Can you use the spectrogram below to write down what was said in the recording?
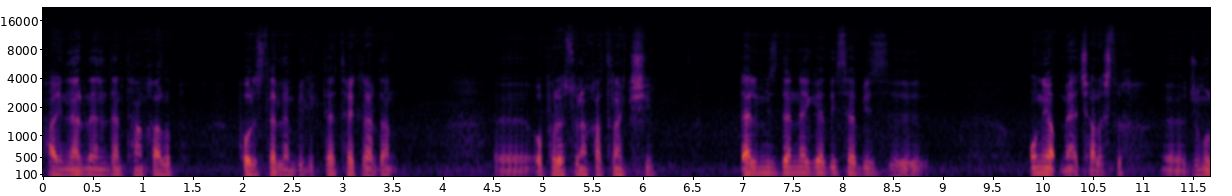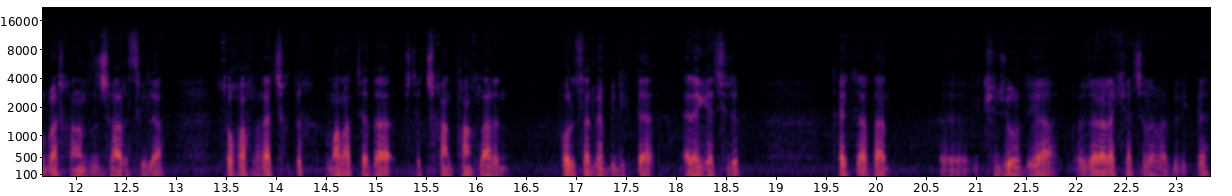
hainlerin elinden tank alıp polislerle birlikte tekrardan e, operasyona katılan kişiyim. Elimizden ne geldiyse biz e, onu yapmaya çalıştık. E, Cumhurbaşkanımızın çağrısıyla sokaklara çıktık. Malatya'da işte çıkan tankların polislerle birlikte ele geçirip tekrardan e, 2. Ordu'ya özel harekatçılarla birlikte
